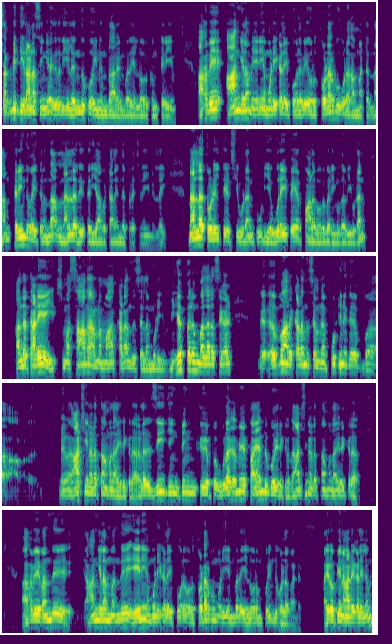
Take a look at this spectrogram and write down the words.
சக்வித்தி ரணசிங்க இறுதியில் எங்கு போய் நின்றார் என்பது எல்லோருக்கும் தெரியும். ஆகவே ஆங்கிலம் ஏனைய மொழிகளைப் போலவே ஒரு தொடர்பு ஊடகம் மட்டும்தான். தெரிந்து வைத்திருந்தால் நல்லது தெரியாவிட்டால் எந்த பிரச்சனையும் இல்லை. நல்ல தொழில் தேர்ச்சியுடன் கூடிய உரை பெயர்ப்பாளர் ஒருவரின் உதவியுடன் அந்த தடையை சும்மா சாதாரணமாக கடந்து செல்ல முடியும். மிக பெரும் வல்லரசுகள் எவ்வாறு கடந்து செல்ல பூட்டினுக்கு ஆட்சி நடத்தாமலா இருக்கிறார். அல்லது ஜி ஜிங் பிங்க்கு இப்போ உலகமே பயந்து போயிருக்கிறது. ஆட்சி நடத்தாமலா இருக்கிறார். ஆகவே வந்து ஆங்கிலம் வந்து ஏனைய மொழிகளைப் போல ஒரு தொடர்பு மொழி என்பதை எல்லோரும் புரிந்து கொள்ள வேண்டும். ஐரோப்பிய நாடுகளிலும்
